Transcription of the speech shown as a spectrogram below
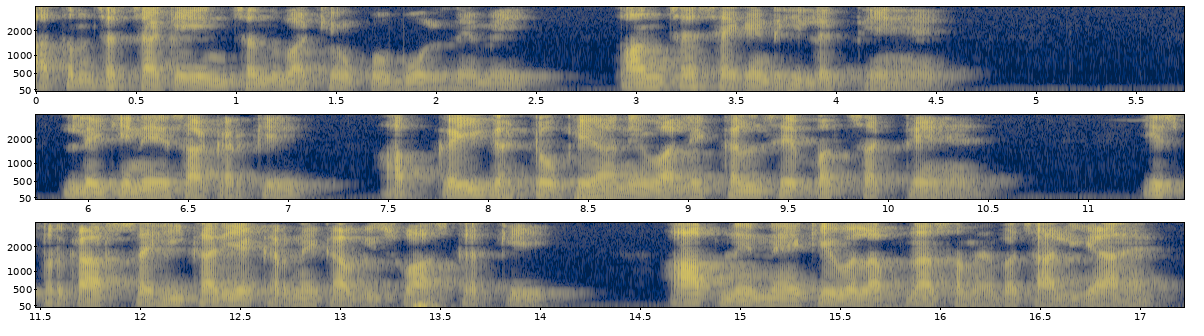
आत्मचर्चा के इन चंद वाक्यों को बोलने में पाँच छः सेकेंड ही लगते हैं। लेकिन ऐसा करके आप कई घंटों के आने वाले कल से बच सकते हैं। इस प्रकार सही कार्य करने का विश्वास करके आपने न केवल अपना समय बचा लिया है,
